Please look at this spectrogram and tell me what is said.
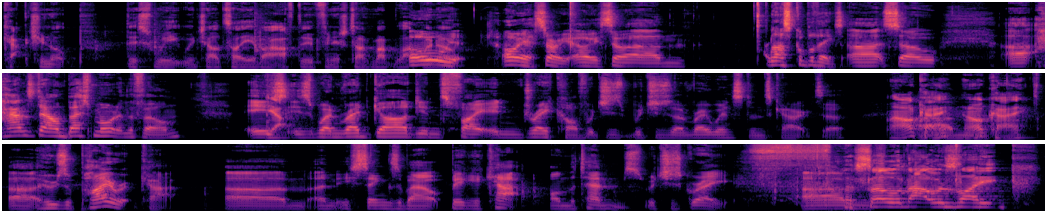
catching up this week, which I'll tell you about after we finish talking about Black Oh Widow. yeah. Oh yeah. Sorry. Oh, yeah, so um, last couple of things. Uh, so uh, hands down, best moment in the film is Yeah. is when Red Guardian's fighting Dreykov, which is which is uh, Ray Winstone's character, Okay, Um, okay. uh, who's a pirate cat. Um, and he sings about being a cat on the Thames, which is great. Um, so that was like,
